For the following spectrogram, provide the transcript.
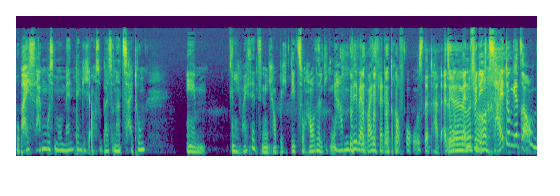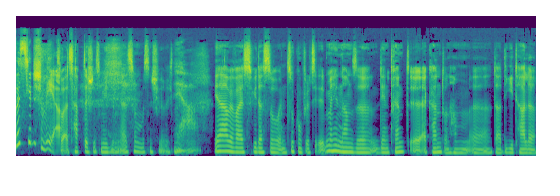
Wobei ich sagen muss, im Moment denke ich auch so bei so einer Zeitung, ähm, ich weiß jetzt nicht, ob ich die zu Hause liegen haben will. Wer weiß, wer da drauf geostet hat. Also im Ja, Moment finde ich. Zeitung jetzt auch ein bisschen schwer. So als haptisches Medium, ja, ist schon ein bisschen schwierig. Ne? Ja. Ja, wer weiß, wie das so in Zukunft ist. Immerhin haben sie den Trend äh, erkannt und haben äh, da digitale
